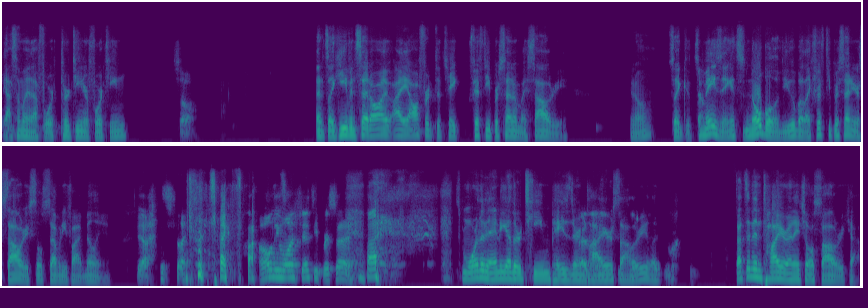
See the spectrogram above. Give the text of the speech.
Yeah, something like that, for 13 or 14. So And it's like he even said, Oh, I, I offered to take 50% of my salary. You know, it's like it's Yeah. amazing. It's noble of you, but like 50% of your salary is still 75 million. yeah, it's like it's like fuck. I only want fifty percent. it's more than any other team pays their entire salary. Like that's an entire NHL salary cap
